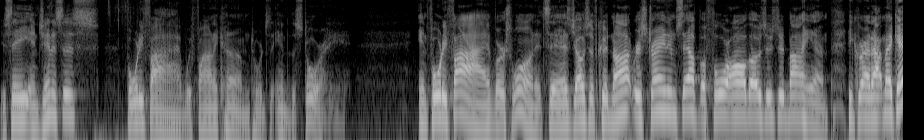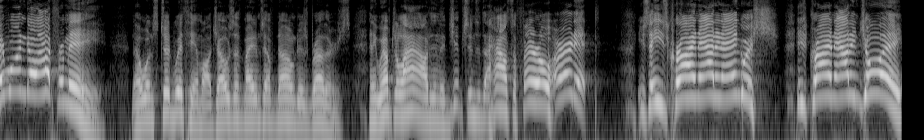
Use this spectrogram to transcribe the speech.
You see, in Genesis 45, we finally come towards the end of the story. In 45, verse 1, it says, Joseph could not restrain himself before all those who stood by him. He cried out, Make everyone go out from me. No one stood with him while Joseph made himself known to his brothers. And he wept aloud, and the Egyptians in the house of Pharaoh heard it. You see, he's crying out in anguish. He's crying out in joy.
